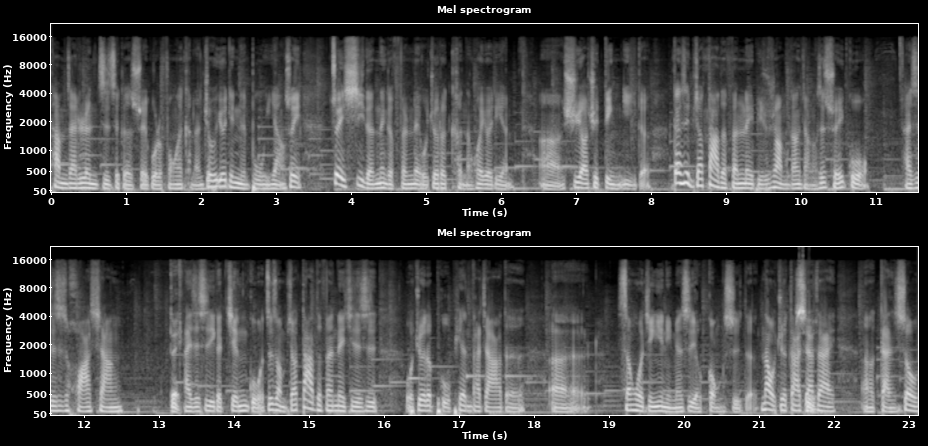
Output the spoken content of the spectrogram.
他们在认知这个水果的风味可能就会有点点不一样。所以最细的那个分类，我觉得可能会有点呃需要去定义的。但是比较大的分类，比如像我们刚刚讲的是水果，还是是花香。对还是是一个坚果，这种比较大的分类，其实是我觉得普遍大家的呃生活经验里面是有共识的。那我觉得大家在呃感受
